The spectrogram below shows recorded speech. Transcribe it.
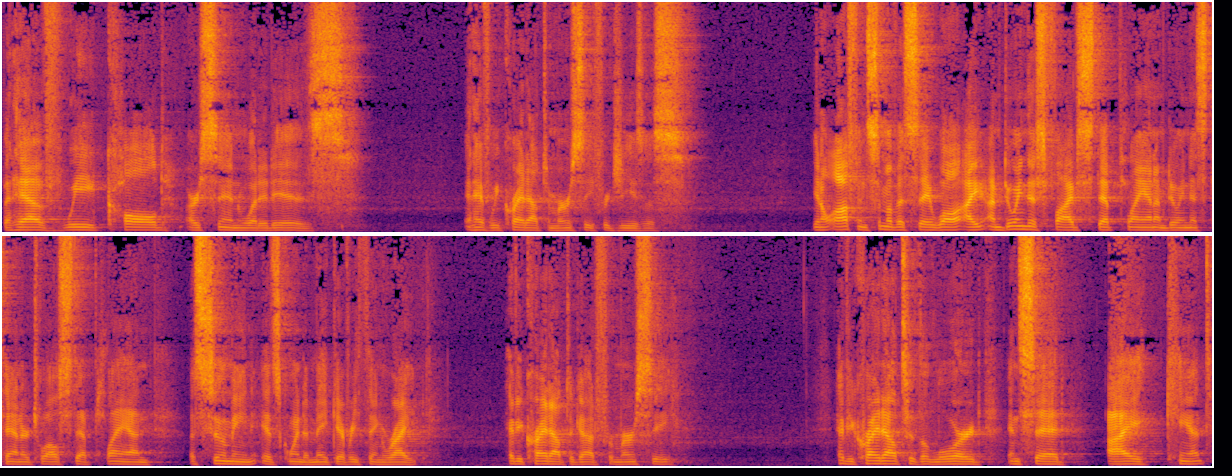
But have we called our sin what it is? And have we cried out to mercy for Jesus? You know, often some of us say, well, I, am doing this five step plan, I'm doing this 10 or 12 step plan, assuming it's going to make everything right. Have you cried out to God for mercy? Have you cried out to the Lord and said, I can't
